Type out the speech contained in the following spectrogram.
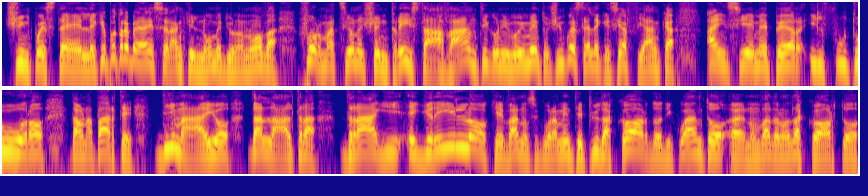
5 Stelle, che potrebbe essere anche il nome di una nuova formazione centrista. Avanti con il Movimento 5 Stelle che si affianca a Insieme per il futuro. Da una parte Di Maio, dall'altra Draghi e Grillo, che vanno sicuramente più d'accordo di quanto eh, non vadano d'accordo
